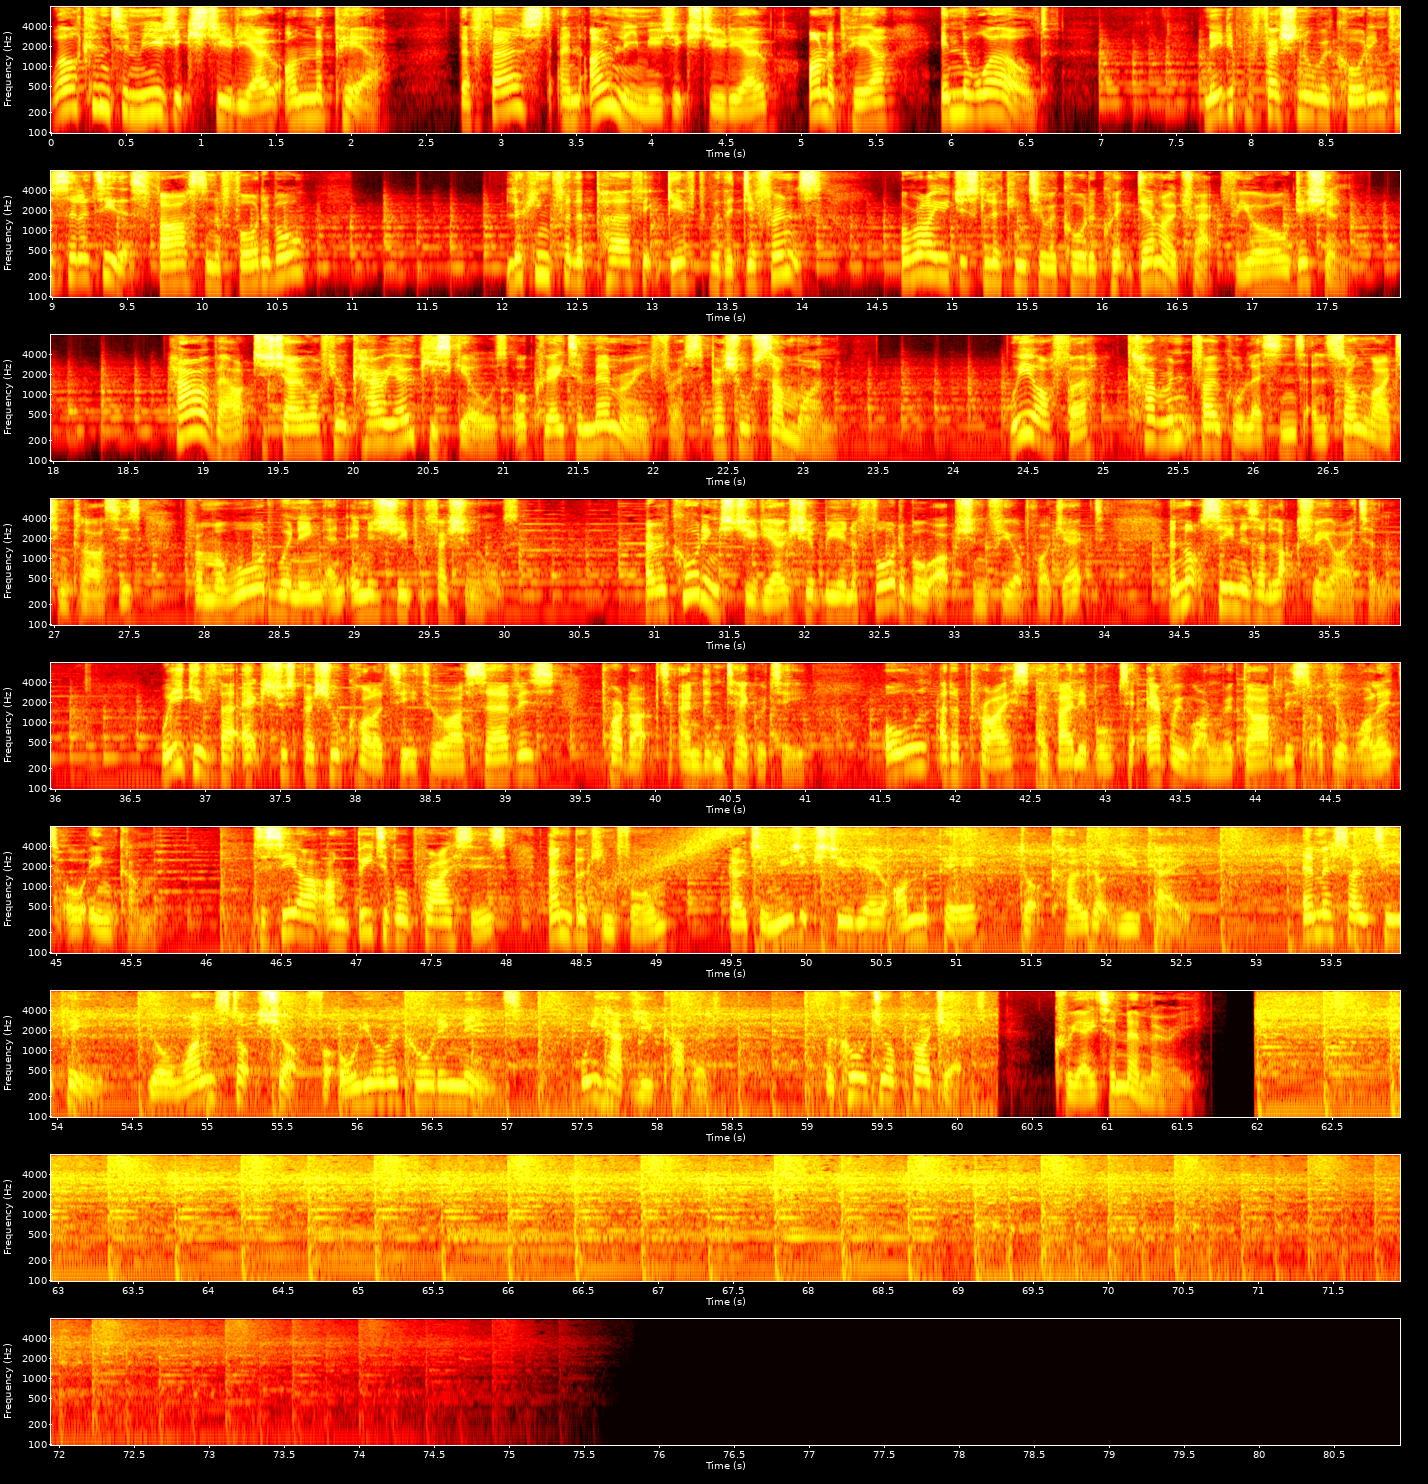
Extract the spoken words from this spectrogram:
Welcome to Music Studio on the Pier, the first and only music studio on a pier in the world. Need a professional recording facility that's fast and affordable? Looking for the perfect gift with a difference? Or are you just looking to record a quick demo track for your audition? How about to show off your karaoke skills or create a memory for a special someone? We offer current vocal lessons and songwriting classes from award winning and industry professionals. A recording studio should be an affordable option for your project and not seen as a luxury item. We give that extra special quality through our service, product, and integrity, all at a price available to everyone regardless of your wallet or income. To see our unbeatable prices and booking form, go to musicstudioonthepier.co.uk. MSOTP, your one stop shop for all your recording needs. We have you covered. Record your project, create a memory.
